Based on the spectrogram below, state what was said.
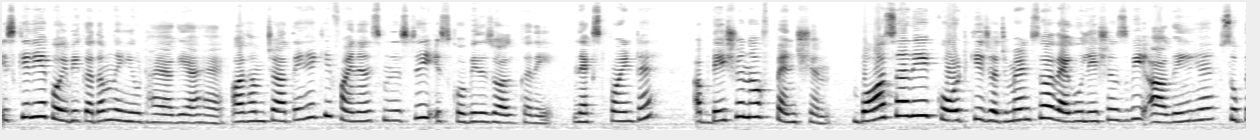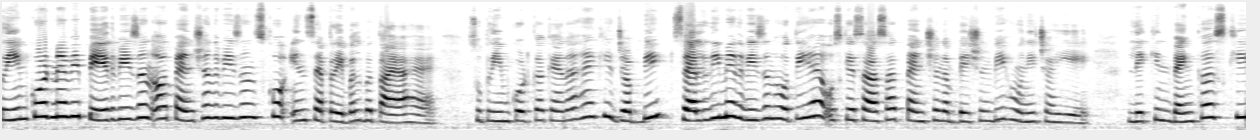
इसके लिए कोई भी कदम नहीं उठाया गया है। और हम चाहते हैं कि फाइनेंस मिनिस्ट्री इसको भी रिजॉल्व करे। नेक्स्ट पॉइंट है अपडेशन ऑफ़ पेंशन। बहुत सारी कोर्ट की जजमेंट्स और रेगुलेशंस भी आ गई हैं। सुप्रीम कोर्ट ने भी पे रिविजन और पेंशन रिवीजन को इनसेपरेबल बताया है। सुप्रीम कोर्ट का कहना है कि जब भी सैलरी में रिविजन होती है, उसके साथ साथ पेंशन अपडेशन भी होनी चाहिए। लेकिन बैंकर्स की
